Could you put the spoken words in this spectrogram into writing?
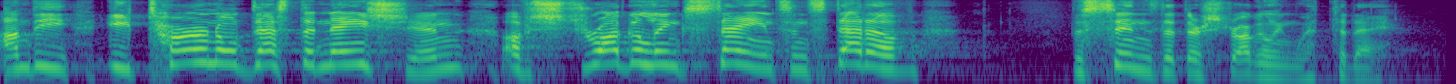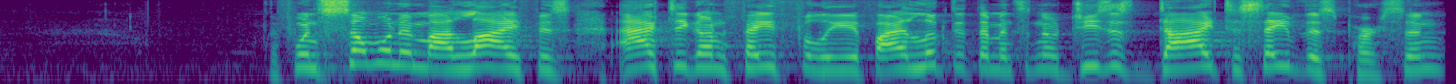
on the eternal destination of struggling saints instead of the sins that they're struggling with today? If when someone in my life is acting unfaithfully, if I looked at them and said, No, Jesus died to save this person,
